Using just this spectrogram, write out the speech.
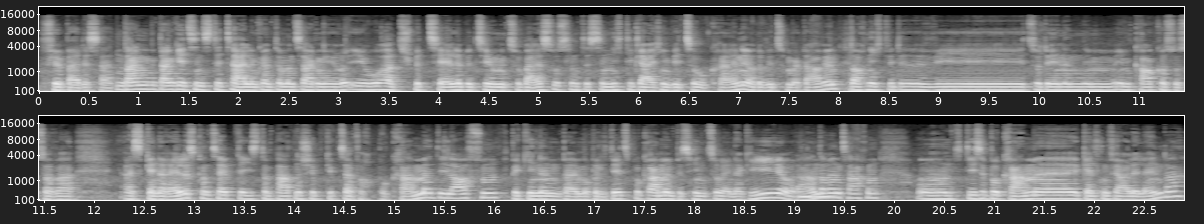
für beide Seiten. Und dann, dann geht es ins Detail. Dann könnte man sagen, die EU hat spezielle Beziehungen zu Weißrussland. Das sind nicht die gleichen wie zur Ukraine oder wie zu Moldawien und auch nicht wie, die, wie zu denen im, im Kaukasus. Aber als generelles Konzept der Eastern Partnership gibt es einfach Programme, die laufen, beginnen bei Mobilitätsprogrammen bis hin zu Energie oder anderen Sachen. Und diese Programme gelten für alle Länder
